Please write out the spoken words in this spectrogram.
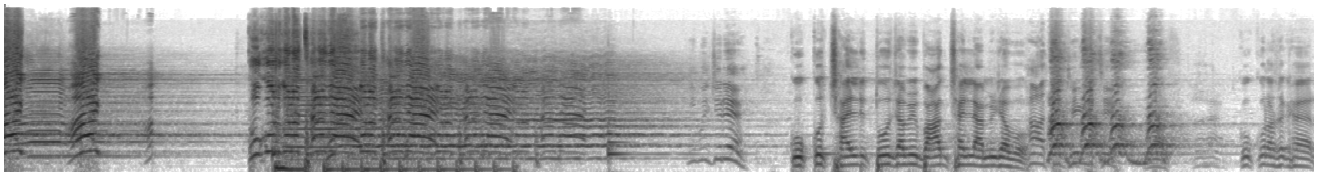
আই কুকুরগুলো ছেড়ে দে। কুকুর ছাড়লে তো যাবি বাঘ ছাড়লে আমি যাব। হ্যাঁ ঠিক আছে। কুকুর আছে ঘের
